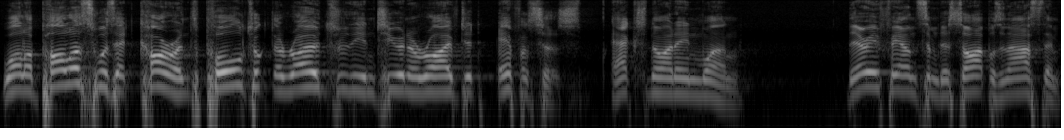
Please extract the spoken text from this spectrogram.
While Apollos was at Corinth, Paul took the road through the interior and arrived at Ephesus. Acts 19.1. There he found some disciples and asked them,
